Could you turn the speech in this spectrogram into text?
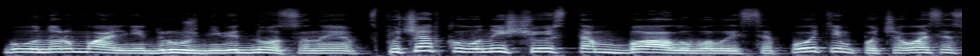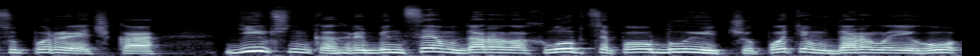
були нормальні дружні відносини. Спочатку вони щось там балувалися, потім почалася суперечка. Дівчинка гребінцем вдарила хлопця по обличчю, потім вдарила його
